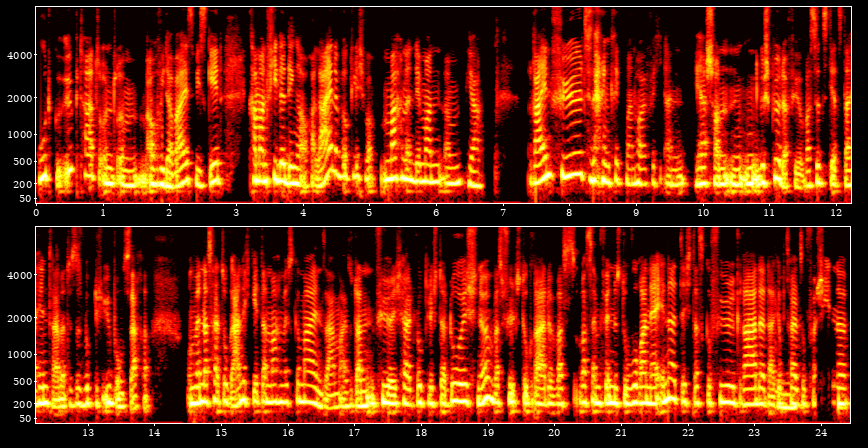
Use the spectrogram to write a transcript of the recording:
gut geübt hat und ähm, auch wieder weiß, wie es geht, kann man viele Dinge auch alleine wirklich machen, indem man ähm, ja reinfühlt. Dann kriegt man häufig ein, ja schon ein, ein Gespür dafür, was sitzt jetzt dahinter. Das ist wirklich Übungssache. Und wenn das halt so gar nicht geht, dann machen wir es gemeinsam. Also dann führe ich halt wirklich dadurch, ne? Was fühlst du gerade? Was, was empfindest du? Woran erinnert dich das Gefühl gerade? Da gibt's mhm. halt so verschiedene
